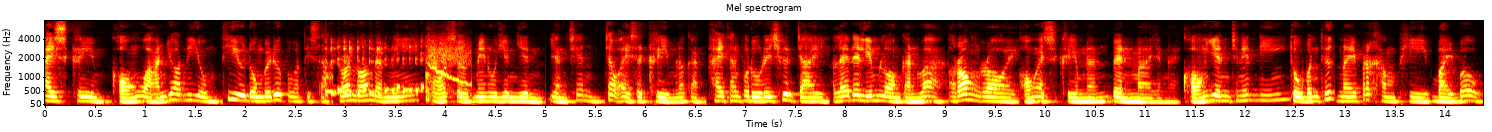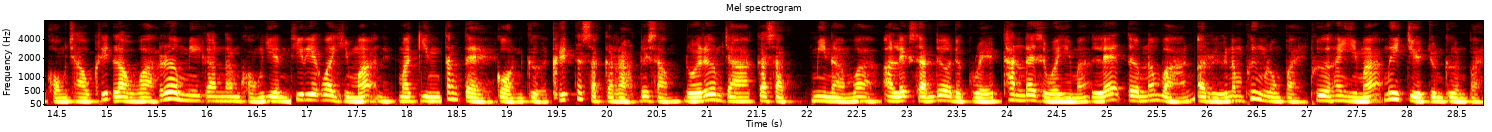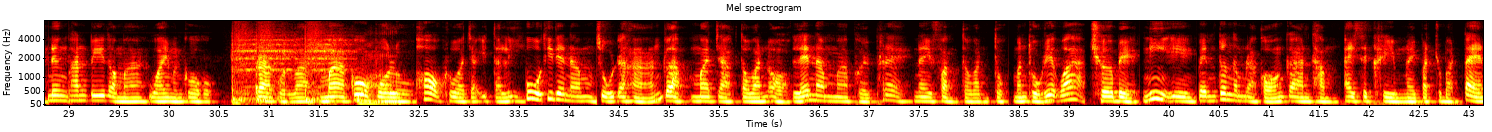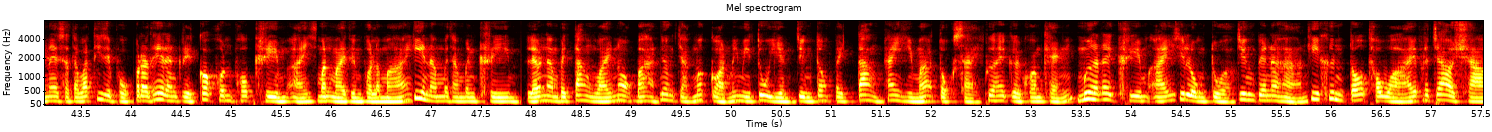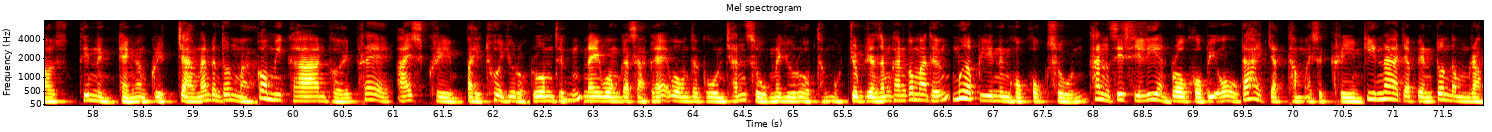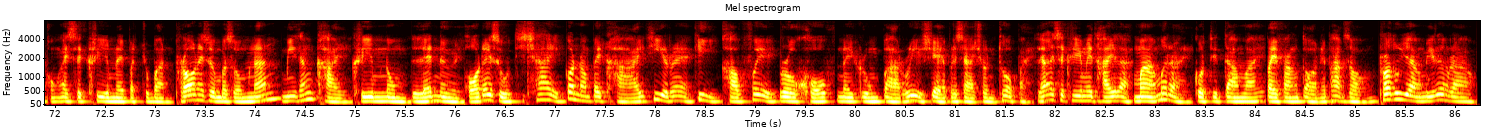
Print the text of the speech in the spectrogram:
ไอศครีมของหวานยอดนิยม ที่อุดมไปด้วยประวัติศาสตร์ร้อนๆแบบนี้ขอเสิร์ฟเมนูเย็นๆ อย่างเช่น เจ้าไอศครีมแล้วกัน ให้ท่านผู้ดูได้ชื่นใจ และได้ลิ้มลองกันว่าร่องรอยของไอศครีมนั้นเป็นมาอย่างไง ของเย็นชนิดนี้ถูกบันทึกในพระคัมภีร์ไบเบิลของชาวคริสต์เล่าว่า เริ่มมีการนำของเย็นที่เรียกว่าหิมะเนี่ยมากินตั้งแต่ก่อนเกิดคริสตศักราชด้วยซ้ำโดยเริ่มจากกษัตริย์มีนามว่าอเล็กซานเดอร์เดอะเกรทท่านได้เสวยหิมะ และเติมน้ำหวานหรือน้ำผึ้งลงไป เพื่อให้หิมะไม่จืดจนเกินไป 1,000 ปีต่อมาไวเหมือนโกหก ปรากฏว่ามาโกโปโลพ่อครัวจากอิตาลี ผู้ที่ได้นำสูตรอาหารกลับมาจากตะวันออก และนำมาเผยแพร่ในฝั่งตะวันตก มันถูกเรียกว่าเชอร์เบตนี่เองเป็นต้นตำรับของการทำไอศครีมในปัจจุบัน แต่ในศตวรรษที่ 16 ประเทศอังกฤษก็ค้นพบครีมไอซ์มันหมายถึงผลไม้ที่นำไปทำเป็นครีม แล้วนำไปตั้งไว้นอกบ้านเนื่องจากเมื่อก่อนไม่มีตู้เย็นจึงต้องไปตั้งให้หิมะตกใส่เพื่อให้เกิดความแข็งเมื่อได้ครีมไอซ์ที่ลงตัว จึงเป็นอาหารที่ขึ้นโต๊ะถวายพระเจ้าชาร์ลส์ที่หนึ่งแห่งอังกฤษจากนั้นเป็นต้นมาก็มีการเผยแพร่ไอศครีมไปทั่วยุโรปรวมถึงในวงกษัตริย์และวงตระกูลชั้นสูงในยุโรปทั้งหมด จุดเปลี่ยนสำคัญก็มาถึงเมื่อปี 1660 ท่านซิซิเลียนโปรโคปิโอได้จัดทำไอศครีม ที่น่าจะเป็นต้นตำรับของไอศครีมในปัจจุบัน เพราะในส่วนผสมนั้นมีทั้งไข่ครีมนมและเนยพอได้สูตรที่ใช่ก็นำไปขายที่แรกที่คาเฟ่โปรโคฟในกรุงปารีสแก่ประชาชนทั่วไป แล้วไอศครีมในไทยล่ะมาเมื่อไหร่กดติดตามไว้ไปฟังต่อในภาค 2 เพราะทุกอย่างมีเรื่องราว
